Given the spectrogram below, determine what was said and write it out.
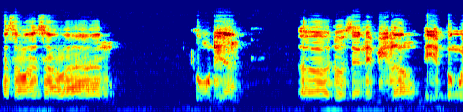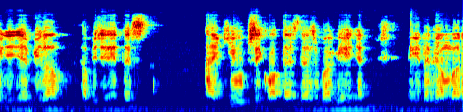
Asal-asalan, kemudian eh, dosennya bilang, eh pengujinya bilang, habis ini tes IQ, psikotes dan sebagainya. Ya kita gambar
